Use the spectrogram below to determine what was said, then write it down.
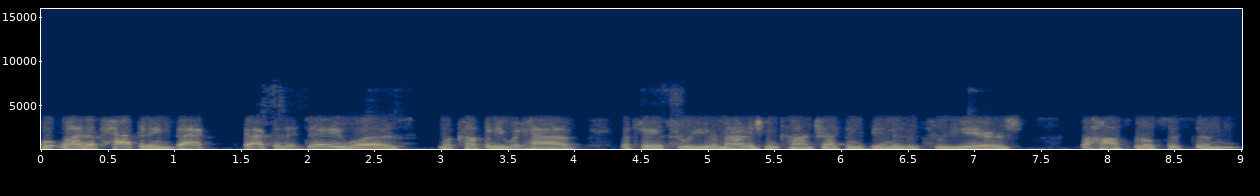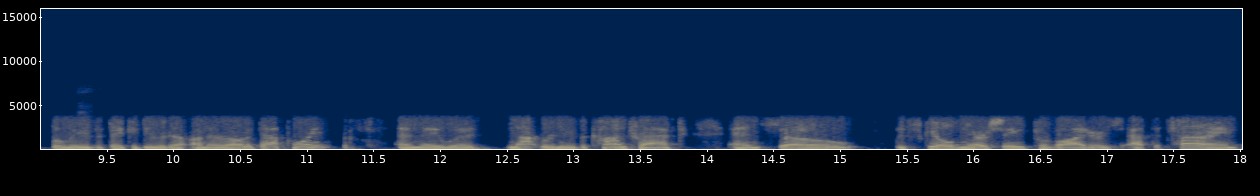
What wound up happening back back in the day was a company would have, let's say, a three-year management contract, and at the end of the three years, the hospital system believed that they could do it on their own at that point, and they would not renew the contract. And so the skilled nursing providers at the time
